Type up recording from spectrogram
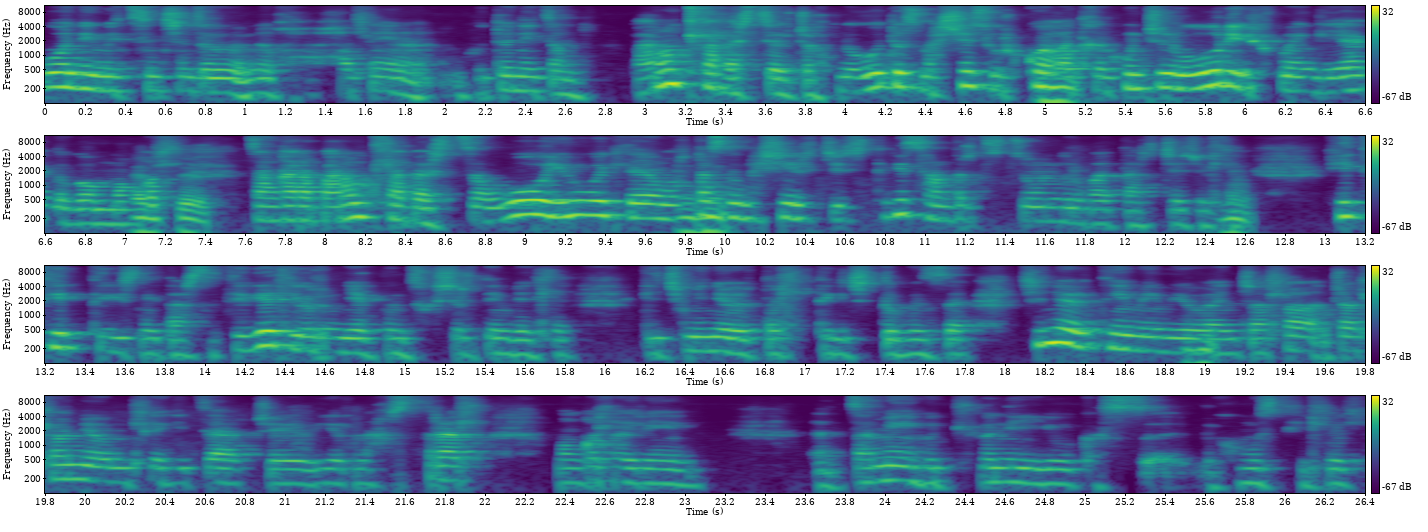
Өө нэг мэдсэн чинь зөв нэг холын хөдөөний замд баруун талаа барьсан гэж байгаа. Нөгөөдөөс машин сүрэхгүй байгаа тэгэхээр хүн чинь өөрөө ирэхгүй ингээ яг нөгөө Монгол зангаараа баруун талаа барьсан. Өө юу вэ? Уртаас нэг машин ирж иж тэгээд сандарч зүүн рүүгээ дарж иж үлээ. Хит хит тэгж нэг дарсан. Тэгэл ер нь яг хүн зөвшөрд юм байлээ гэж миний хувьд бол тэгж дүгнсэн. Чиний хувьд тийм юм юу вэ? Жолоо жолооны өмнөлгөө хизээ авч ер нь Австрал Монгол хоёрын замын хөдөлгөөний юг бас хүмүүст хэлвэл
